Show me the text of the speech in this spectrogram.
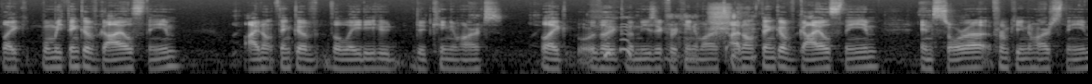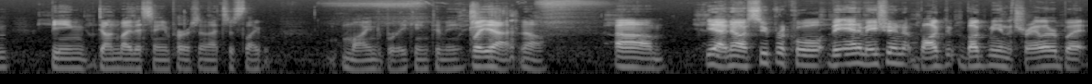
like when we think of Guile's theme, I don't think of the lady who did Kingdom Hearts, like or the the music for Kingdom Hearts. I don't think of Guile's theme and Sora from Kingdom Hearts theme being done by the same person. That's just like mind breaking to me. But yeah, no. Um, yeah, no, super cool. The animation bugged bugged me in the trailer, but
